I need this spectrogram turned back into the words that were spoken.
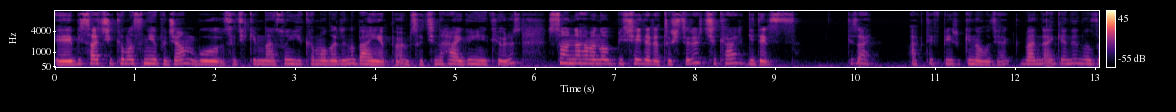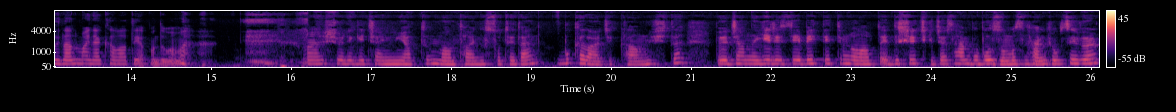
E, bir saç yıkamasını yapacağım. Bu saç ekiminden sonra yıkamalarını ben yapıyorum. Saçını her gün yıkıyoruz. Sonra hemen o bir şeyler atıştırır. Çıkar gideriz. Güzel aktif bir gün olacak. Ben derken de hazırlandım. Hala kahvaltı yapmadım ama. ben şöyle geçen gün yaptığım mantarlı soteden bu kadarcık kalmıştı. Böyle canla yeriz diye beklettim dolapta. E dışarı çıkacağız. Hem bu bozulmasın hem çok seviyorum.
